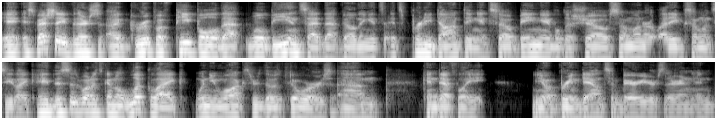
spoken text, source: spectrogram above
especially if there's a group of people that will be inside that building, it's it's pretty daunting. And so being able to show someone or letting someone see like, hey, this is what it's going to look like when you walk through those doors, um, can definitely, you know, bring down some barriers there and, and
